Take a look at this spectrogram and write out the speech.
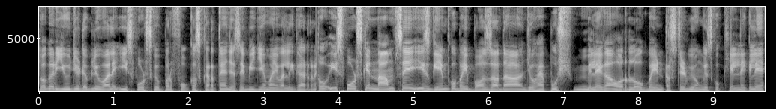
तो अगर यूजीडब्ल्यू वाले ई स्पोर्ट्स के ऊपर फोकस करते हैं, जैसे बी वाले कर रहे हैं तो ई स्पोर्ट्स के नाम से इस गेम को भाई बहुत ज़्यादा जो है पुश मिलेगा और लोग भाई इंटरेस्टेड भी होंगे इसको खेलने के लिए।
